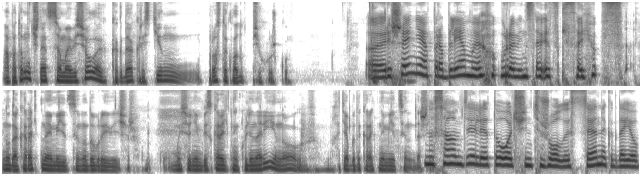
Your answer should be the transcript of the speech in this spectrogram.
А потом начинается самое веселое, когда Кристин просто кладут в психушку. Э, решение проблемы уровень Советский Союз. Ну да, карательная медицина, добрый вечер. Мы сегодня без карательной кулинарии, но хотя бы до карательной медицины дошли. На самом деле это очень тяжелые сцены, когда ее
